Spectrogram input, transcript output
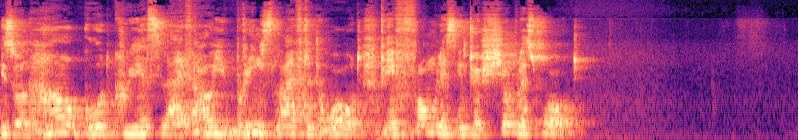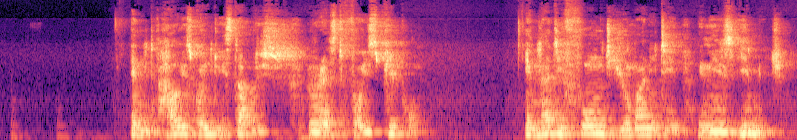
is on how God creates life, how He brings life to the world, to a formless, into a shapeless world. and how he's going to establish rest for his people. And that he formed humanity in his image.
